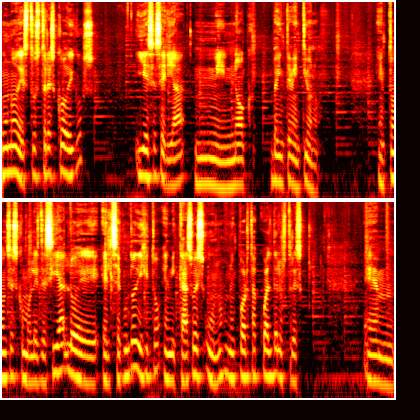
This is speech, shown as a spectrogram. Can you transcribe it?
uno de estos tres códigos y ese sería mi NOC 2021. Entonces, como les decía, lo de el segundo dígito en mi caso es 1, no importa cuál de los tres em,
